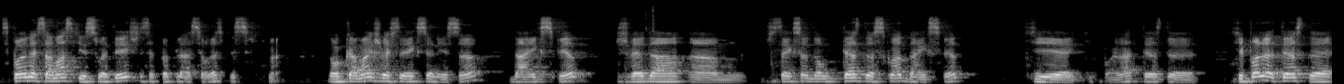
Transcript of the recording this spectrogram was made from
c'est pas nécessairement ce qui est souhaité chez cette population-là spécifiquement. Donc, comment je vais sélectionner ça? Dans XFIT, je vais dans, euh, je sélectionne donc test de squat dans XFIT, qui est, voilà, test de, qui n'est pas le test de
